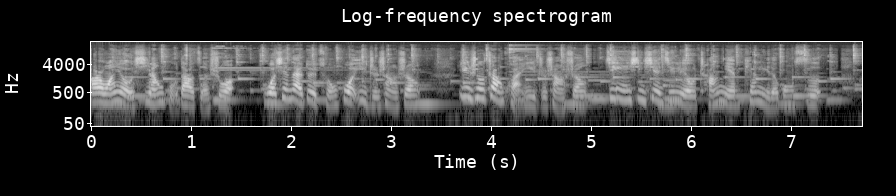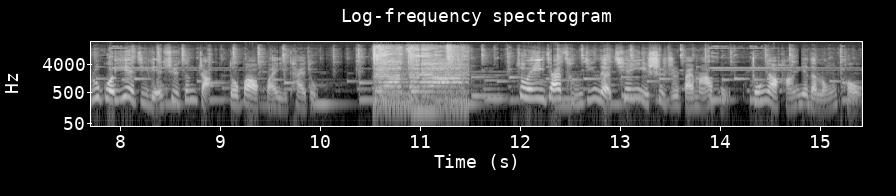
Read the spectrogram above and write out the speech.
而网友夕阳古道则说，我现在对存货一直上升，应收账款一直上升，经营性现金流常年偏离的公司，如果业绩连续增长，都抱怀疑态度。作为一家曾经的千亿市值白马股、中药行业的龙头，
